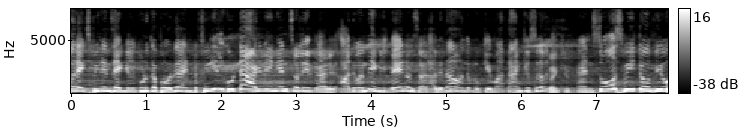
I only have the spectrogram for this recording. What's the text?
ஒரு எக்ஸ்பீரியன்ஸ் எங்களுக்கு கொடுக்க போகுது. அண்ட் ஃபீல் குட்டாக அழுவீங்கன்னு சொல்லியிருக்காரு. அது வந்து எங்களுக்கு வேணும் சார் அதுதான் வந்து முக்கியமாக thank you sir Thank you. And so sweet of you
